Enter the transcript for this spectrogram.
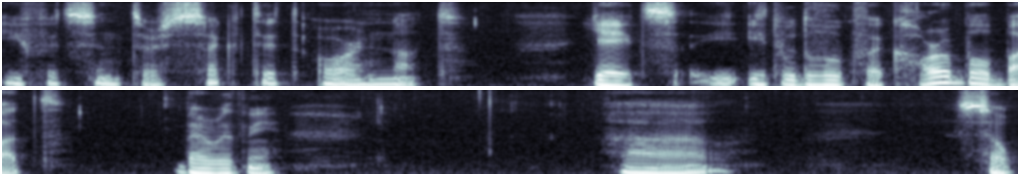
if it's intersected or not. Yeah, it's it would look like horrible, but bear with me. Uh, so,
